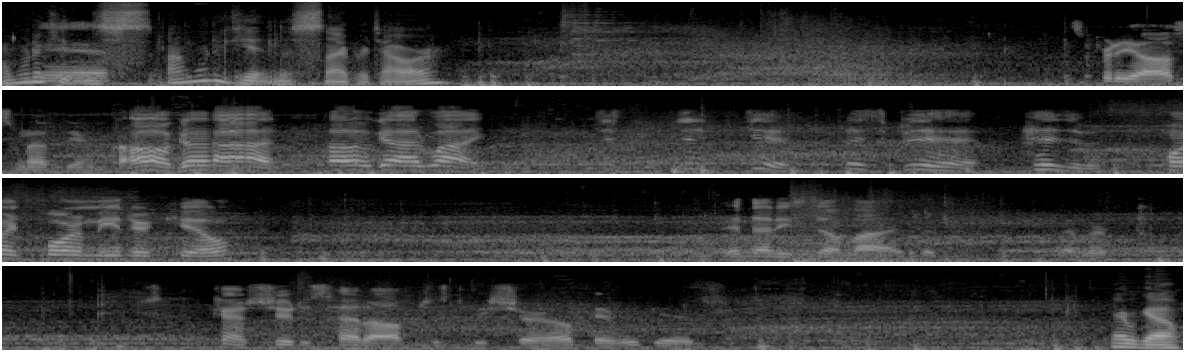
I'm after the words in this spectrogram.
I want to get in Yeah. this. I want to get in the sniper tower. It's pretty awesome up here. Oh god! Oh god, why? Just, just, just, just, just, just 0.4 meter kill. And that he's still alive, but whatever. Just kind of shoot his head off just to be sure. Okay, we're good. There we go.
